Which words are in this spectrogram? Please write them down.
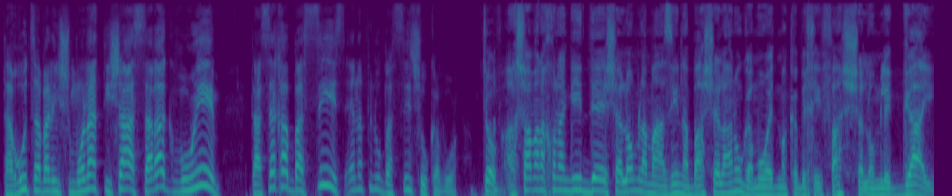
תרוץ אבל עם שמונה, תשעה, עשרה קבועים. תעשה לך בסיס, אין אפילו בסיס שהוא קבוע. טוב, עכשיו אנחנו נגיד אה, שלום למאזין הבא שלנו, גם הוא אוהד מכבי חיפה, שלום לגיא.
